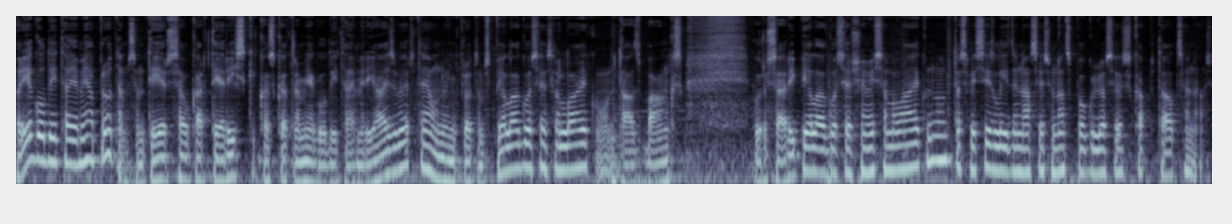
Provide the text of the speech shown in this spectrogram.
Par ieguldītājiem, jā, protams, un tie ir savukārt tie riski, kas katram ieguldītājam ir jāizvērtē, un viņi, protams, pielāgosies ar laiku, un tās bankas kuras arī pielāgosies šim visam laikam, nu, tas viss izlīdzināsies un atspoguļosies kapitāla cenās.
